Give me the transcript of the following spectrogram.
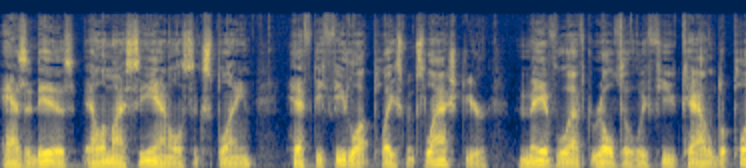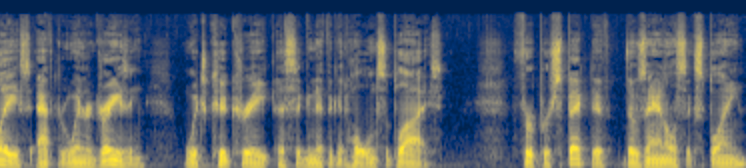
As it is, LMIC analysts explain hefty feedlot placements last year may have left relatively few cattle to place after winter grazing, which could create a significant hole in supplies. For perspective, those analysts explain,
